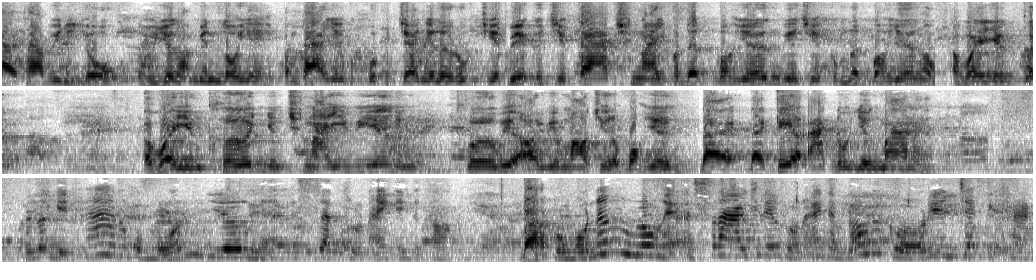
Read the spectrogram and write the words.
ហៅថាវិនិយោគយើងអត់មានលុយទេប៉ុន្តែយើងប្រកួតប្រជែងនៅលើរសជាតិវាគឺជាការច្នៃប្រឌិតរបស់យើងវាជាគំនិតរបស់យើងអ្វីដែលយើងគិត អ្វីយើងឃើញយើងឆ្នៃវាយើងធ្វើវាឲ្យវាមកជារបស់យើង ដែលដែលគេអាចដូចយើងបានដែរពេលលោកនិយាយថារូបមន្តយើងអ្នកសិតខ្លួនឯងអីទាំងអស់បាទប្រមូលហ្នឹងលោកអ្នកស្រាវជ្រាវខ្លួនឯងតែម្ដងឬក៏រៀនចេះពីខាង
